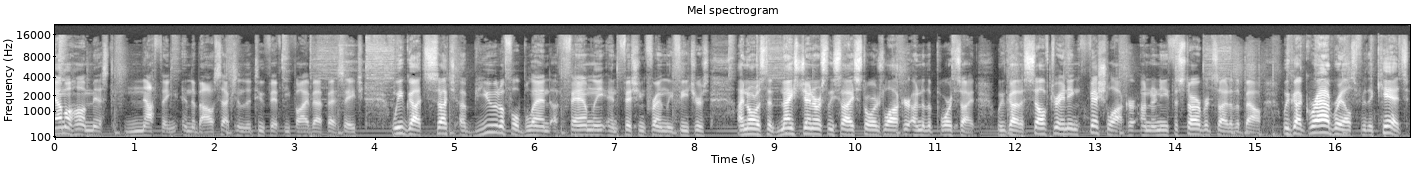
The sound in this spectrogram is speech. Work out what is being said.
Yamaha missed nothing in the bow section of the 255 FSH. We've got such a beautiful blend of family and fishing friendly features. I noticed a nice generously sized storage locker under the port side. We've got a self-draining fish locker underneath the starboard side of the bow. We've got grab rails for the kids.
